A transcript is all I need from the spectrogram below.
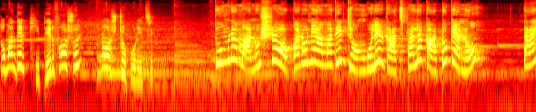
তোমাদের ক্ষেতের ফসল নষ্ট করেছে। তোমরা মানুষরা অকারণে আমাদের জঙ্গলের গাছপালা কাটো কেন? তাই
